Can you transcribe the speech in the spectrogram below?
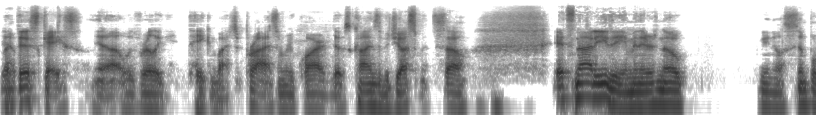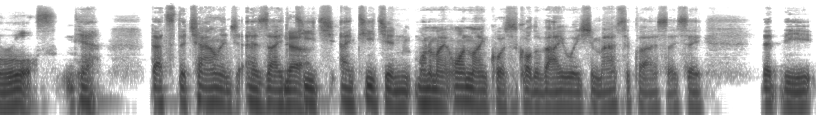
But yep. this case, you know, it was really taken by surprise and required those kinds of adjustments. So it's not easy. I mean, there's no, you know, simple rules. Yeah. That's the challenge. As I yeah. teach, I teach in one of my online courses called Evaluation Masterclass. I say that the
